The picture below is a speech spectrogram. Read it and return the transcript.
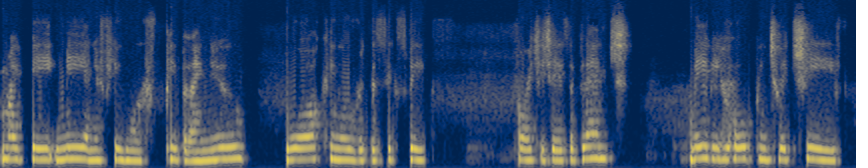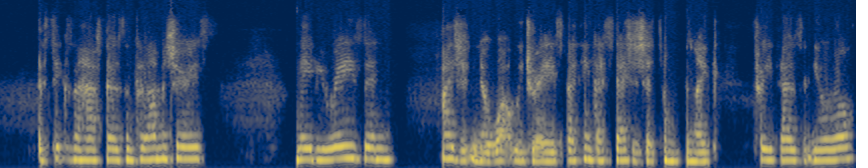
might be me and a few more people I knew walking over the six weeks 40 days of Lent, maybe hoping to achieve the six and a half thousand kilometers, maybe raising, I didn't know what we'd raise, but I think I set it at something like 3,000 euro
